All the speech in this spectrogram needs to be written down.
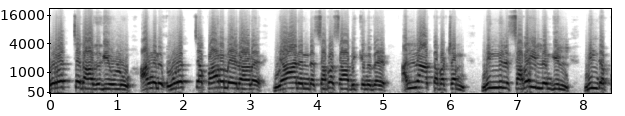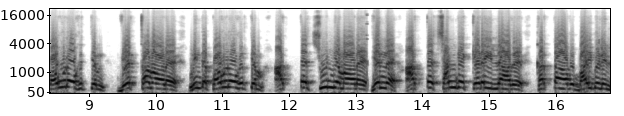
ഉറച്ചതാകുകയുള്ളൂ. അങ്ങനെ ഉറച്ച പാറമേലാണ് ഞാൻ എന്റെ സഭ സ്ഥാപിക്കുന്നത്. അല്ലാത്ത പക്ഷം നിന്നിൽ സഭയില്ലെങ്കിൽ നിന്റെ പൗരോഹിത്യം വ്യക്തമാണ് നിന്റെ പൗരോഹിത്യം അർത്ഥശൂന്യമാണ് എന്ന് അർത്ഥശങ്കയ്ക്കിടയില്ലാതെ കർത്താവ് ബൈബിളിൽ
